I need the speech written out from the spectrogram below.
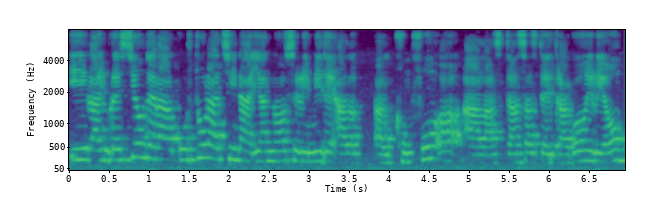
Y la impresión de la cultura china ya no se limite al, al kung fu, a, a, las danzas de dragón y león.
